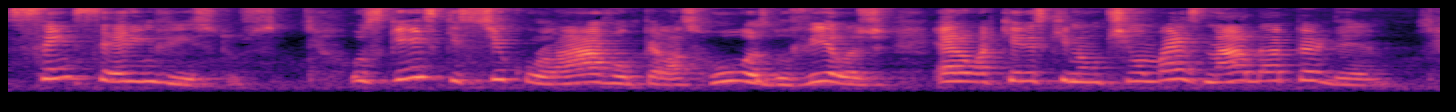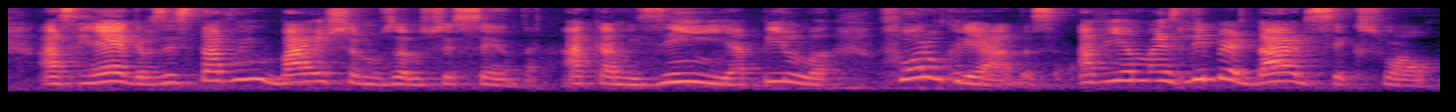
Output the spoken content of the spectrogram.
sem serem vistos. Os gays que circulavam pelas ruas do village eram aqueles que não tinham mais nada a perder. As regras estavam em baixa nos anos 60. A camisinha e a pílula foram criadas. Havia mais liberdade sexual,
